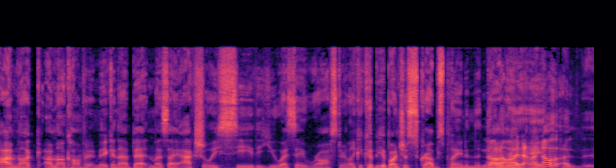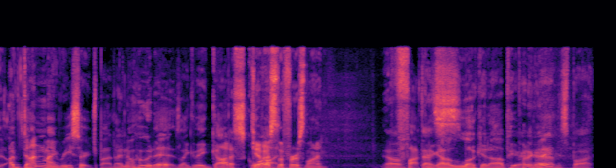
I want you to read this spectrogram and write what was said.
I'm not. I'm not confident making that bet unless I actually see the USA roster. Like it could be a bunch of scrubs playing in the. no, no, or I, the kn- I A. know. I, I've done my research, bud. I know who it is. Like they got a squad. Give us the first line. Oh, Fuck, I that's- gotta look it up here. Put a guy right? on the spot.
